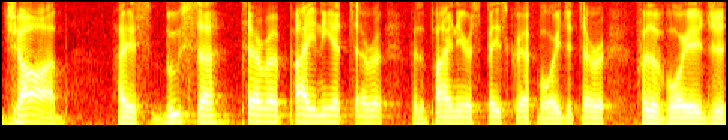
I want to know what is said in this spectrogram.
job Hayabusa Terra, Pioneer Terra for the Pioneer spacecraft, Voyager Terra for the Voyager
